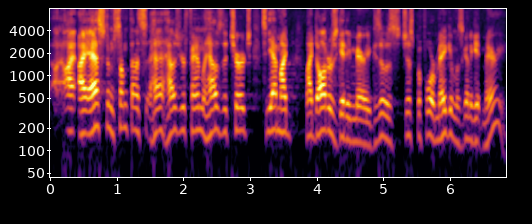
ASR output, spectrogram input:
I, I asked him something. I said, How's your family? How's the church? He said, Yeah, my, my daughter's getting married because it was just before Megan was going to get married.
